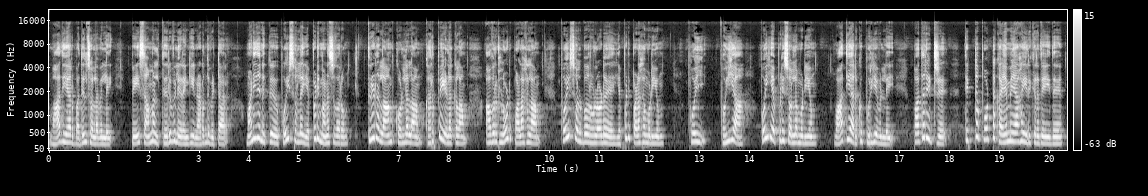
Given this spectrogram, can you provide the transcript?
வாதியார் பதில் சொல்லவில்லை. பேசாமல் தெருவில் இறங்கி நடந்து விட்டார். மனிதனுக்கு பொய் சொல்ல எப்படி மனசு வரும்? திருடலாம் கொல்லலாம் கற்பை இழக்கலாம் அவர்களோடு பழகலாம். பொய் சொல்பவர்களோடு எப்படி பழக முடியும்? பொய் பொய்யா? பொய் எப்படி சொல்ல முடியும்? வாத்தியாருக்கு புரியவில்லை. பதறிற்று. திட்ட போட்ட கயமையாக இருக்கிறதே இது.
